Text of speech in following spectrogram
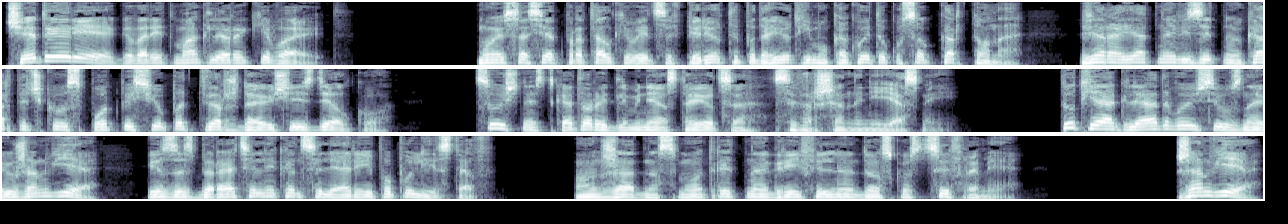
«Четыре!» — говорит Маклер и кивает. Мой сосед проталкивается вперед и подает ему какой-то кусок картона, вероятно, визитную карточку с подписью, подтверждающей сделку, сущность которой для меня остается совершенно неясной. Тут я оглядываюсь и узнаю Жанвье из избирательной канцелярии популистов. Он жадно смотрит на грифельную доску с цифрами. «Жанвье!»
